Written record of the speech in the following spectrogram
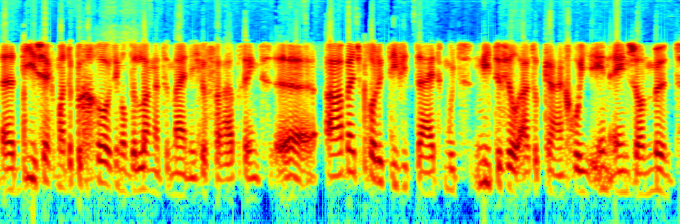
Uh, die zeg maar de begroting op de lange termijn in gevaar brengt. Uh, arbeidsproductiviteit moet niet te veel uit elkaar groeien in één zo'n munt,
